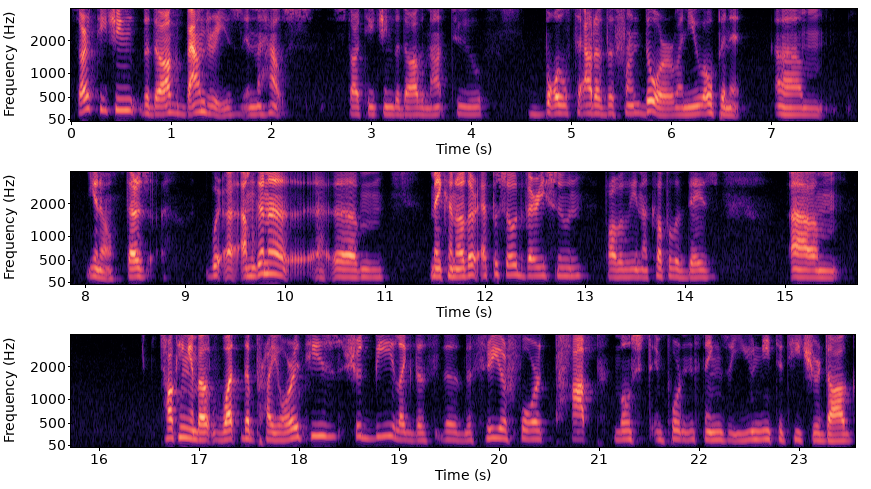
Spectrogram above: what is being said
Start teaching the dog boundaries in the house. Start teaching the dog not to bolt out of the front door when you open it. Um, you know, there's, I'm gonna um, make another episode very soon, probably in a couple of days um, talking about what the priorities should be, like the, the, the three or four top most important things that you need to teach your dog,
